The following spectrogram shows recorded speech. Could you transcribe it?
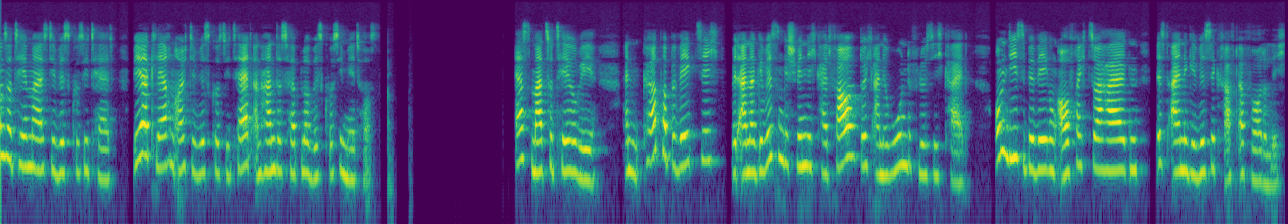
Unser Thema ist die Viskosität. Wir erklären euch die Viskosität anhand des Höppler-Viskosimeters. Erstmal zur Theorie. Ein Körper bewegt sich mit einer gewissen Geschwindigkeit v durch eine ruhende Flüssigkeit. Um diese Bewegung aufrechtzuerhalten, ist eine gewisse Kraft erforderlich.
